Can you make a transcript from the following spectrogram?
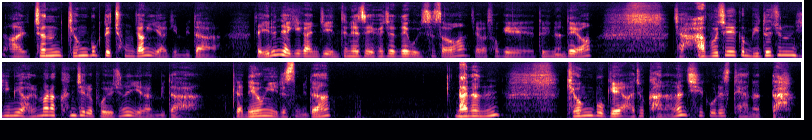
아, 전 경북대 총장 이야기입니다. 자, 이런 얘기가 이제 인터넷에 회자되고 있어서 제가 소개해 드리는데요. 자, 아버지의 그 믿어주는 힘이 얼마나 큰지를 보여주는 일화입니다. 자, 내용이 이렇습니다. 나는 경북의 아주 가난한 시골에서 태어났다.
